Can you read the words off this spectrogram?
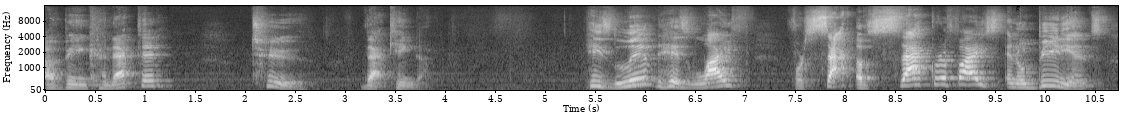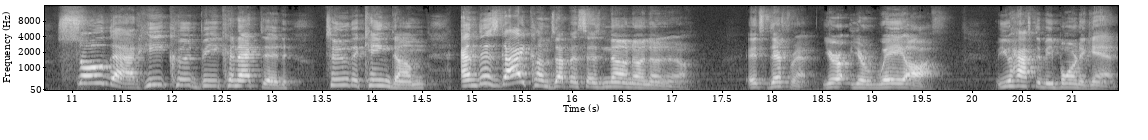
of being connected to that kingdom. He's lived his life for sac- of sacrifice and obedience so that he could be connected to the kingdom. And this guy comes up and says, No, no, no, no. no. It's different. You're, you're way off. You have to be born again.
